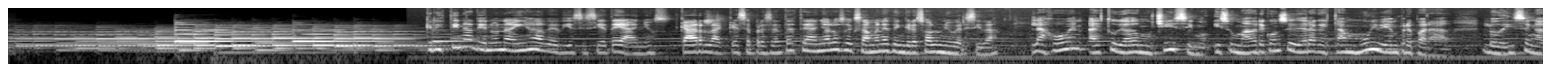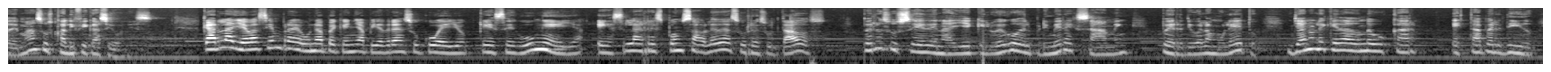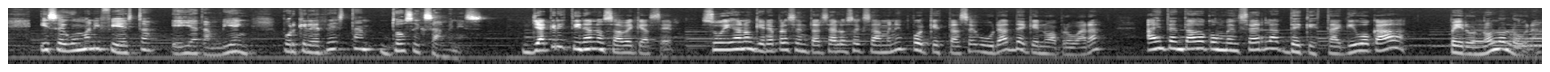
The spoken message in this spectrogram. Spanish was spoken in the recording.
Cristina tiene una hija de 17 años, Carla, que se presenta este año a los exámenes de ingreso a la universidad. La joven ha estudiado muchísimo y su madre considera que está muy bien preparada. Lo dicen además sus calificaciones. Carla lleva siempre una pequeña piedra en su cuello que según ella es la responsable de sus resultados. Pero sucede, Naye, que luego del primer examen perdió el amuleto. Ya no le queda dónde buscar está perdido y según manifiesta, ella también, porque le restan dos exámenes. Ya Cristina no sabe qué hacer. Su hija no quiere presentarse a los exámenes porque está segura de que no aprobará. Ha intentado convencerla de que está equivocada, pero no lo logra.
